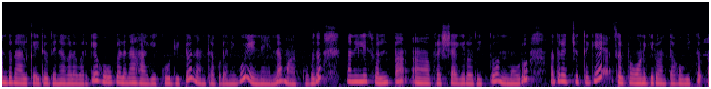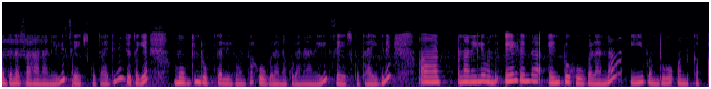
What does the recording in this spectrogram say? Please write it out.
ಒಂದು ನಾಲ್ಕೈದು ದಿನಗಳವರೆಗೆ ಹೂಗಳನ್ನು ಹಾಗೆ ಕೂಡಿಟ್ಟು ನಂತರ ಕೂಡ ನೀವು ಎಣ್ಣೆಯನ್ನು ಮಾಡ್ಕೋಬೋದು. ನಾನಿಲ್ಲಿ ಸ್ವಲ್ಪ ಫ್ರೆಶ್ ಆಗಿರೋದಿತ್ತು ಒಂದು ಮೂರು. ಅದರ ಜೊತೆಗೆ ಸ್ವಲ್ಪ ಒಣಗಿರುವಂಥ ಹೂವಿತ್ತು, ಅದನ್ನು ಸಹ ನಾನಿಲ್ಲಿ ಸೇರಿಸ್ಕೊತಾ ಇದ್ದೀನಿ. ಜೊತೆಗೆ ಮೊಗ್ಗಿನ ರೂಪದಲ್ಲಿರುವಂಥ ಹೂಗಳನ್ನು ಕೂಡ ನಾನಿಲ್ಲಿ ಸೇರಿಸ್ಕೊತಾ ಇದ್ದೀನಿ. ನಾನಿಲ್ಲಿ ಒಂದು ಏಳರಿಂದ ಎಂಟು ಹೂಗಳನ್ನು ಈ ಒಂದು ಒಂದು ಕಪ್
